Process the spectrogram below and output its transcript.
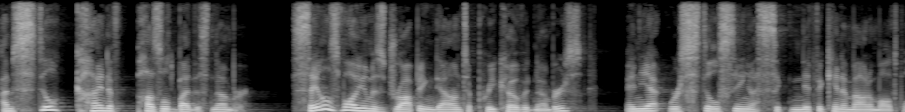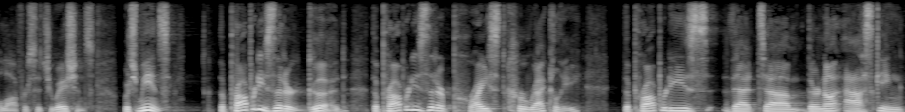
I'm still kind of puzzled by this number. Sales volume is dropping down to pre COVID numbers, and yet we're still seeing a significant amount of multiple offer situations, which means the properties that are good, the properties that are priced correctly, the properties that um, they're not asking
